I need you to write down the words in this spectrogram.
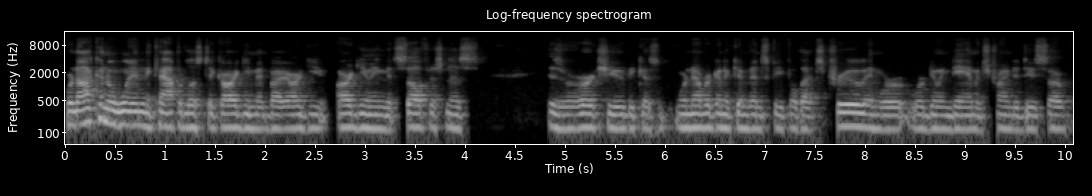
we're not going to win the capitalistic argument by argue, arguing that selfishness is a virtue because we're never going to convince people that's true and we're, we're doing damage trying to do so.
